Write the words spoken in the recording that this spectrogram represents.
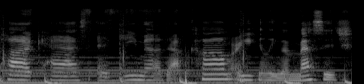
podcast at gmail.com or you can leave a message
